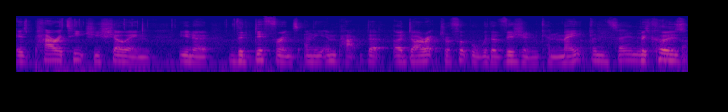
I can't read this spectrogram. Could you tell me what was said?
Is Paratici showing you know the difference and the impact that a director of football with a vision can make? Because-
